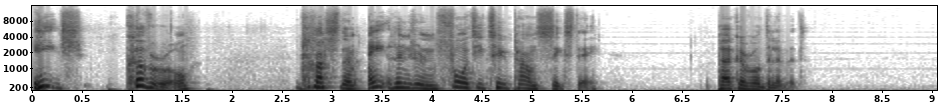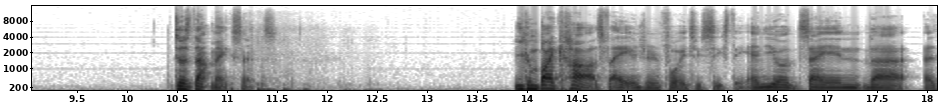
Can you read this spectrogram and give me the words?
each coverall cost them £842.60 per coverall delivered. Does that make sense? You can buy cars for 842.60 and you're saying that a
